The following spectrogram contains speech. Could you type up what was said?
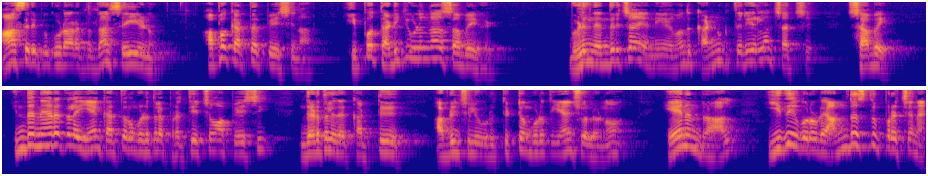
ஆசிரிப்பு கூடாரத்தை தான் செய்யணும். அப்போ கர்த்தர் பேசினார். இப்போ தடுக்கி விழுந்தா சபைகள். விழுந்து எந்திரிச்சா நீங்கள் வந்து கண்ணுக்கு தெரியலாம் சர்ச்சு. சபை. இந்த நேரத்தில் ஏன் கர்த்தர் உங்கள் இடத்துல பிரத்யட்சமாக பேசி இந்த இடத்துல இதை கட்டு அப்படின்னு சொல்லி ஒரு திட்டம் கொடுத்து ஏன் சொல்லணும்? ஏனென்றால் இது இவருடைய அந்தஸ்து பிரச்சனை.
